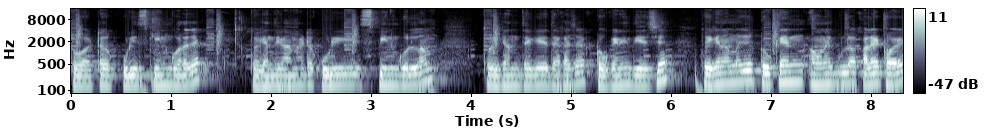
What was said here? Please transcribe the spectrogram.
তো একটা কুড়ি স্পিন করা যাক। তো এখান থেকে আমি একটা কুড়ি স্পিন করলাম। তো এখান থেকে দেখা যাক টোকেনই দিয়েছে। তো এখানে আমরা যে টোকেন অনেকগুলো কালেক্ট হয়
